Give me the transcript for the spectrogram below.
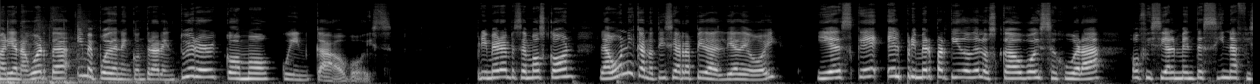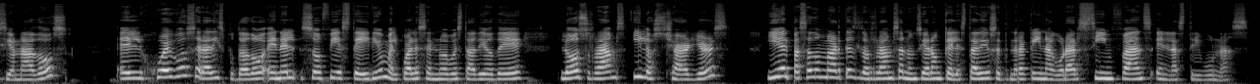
Mariana Huerta y me pueden encontrar en Twitter como Queen Cowboys. Primero empecemos con la única noticia rápida del día de hoy, y es que el primer partido de los Cowboys se jugará oficialmente sin aficionados. El juego será disputado en el Sophie Stadium, el cual es el nuevo estadio de los Rams y los Chargers. Y el pasado martes los Rams anunciaron que el estadio se tendrá que inaugurar sin fans en las tribunas.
